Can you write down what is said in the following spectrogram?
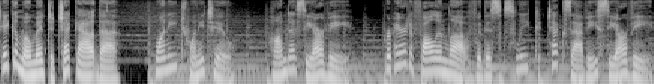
Take a moment to check out the 2022 Honda CRV. Prepare to fall in love with this sleek, tech-savvy CRV.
